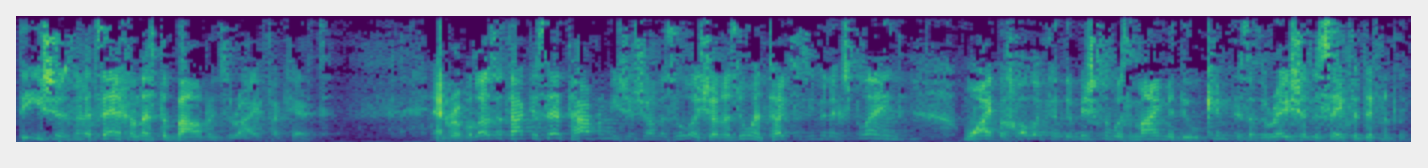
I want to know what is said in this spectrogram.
the Isha is Menatzech unless the Baal brings the Raya Fakert. And Rabbi Lazar Taka said, Tavram Isha Shanazu, Shanazu, and Taisus even explained why B'cholik and the Mishnah was Maimon, the Ukimtis of the Reisha and the Sefer differently.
